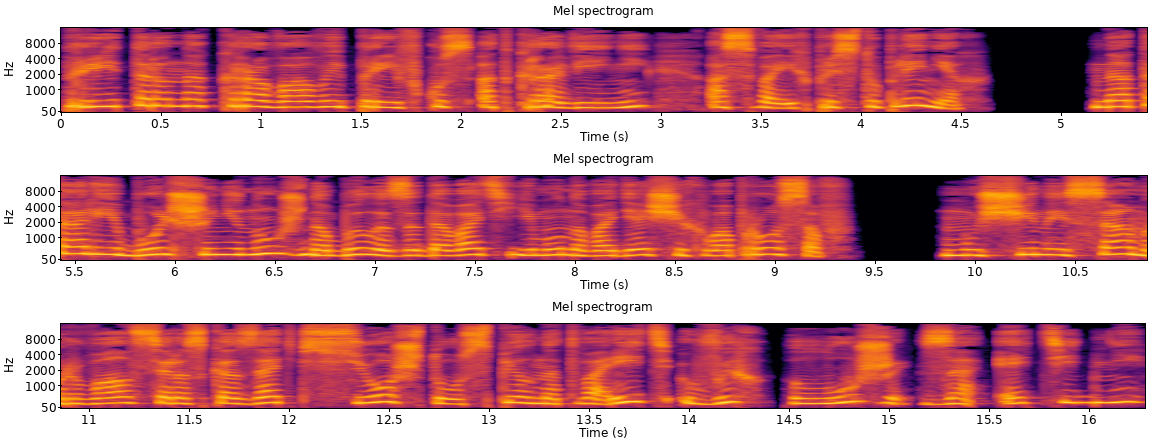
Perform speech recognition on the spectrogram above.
приторно-кровавый привкус откровений о своих преступлениях. Наталье больше не нужно было задавать ему наводящих вопросов. Мужчина и сам рвался рассказать все, что успел натворить в их луже за эти дни.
